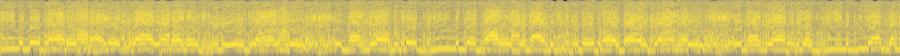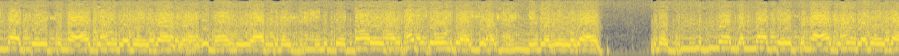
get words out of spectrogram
دین کے بارے سارے خیال ہونے شروع ہو گے۔ انہوں نے اپنے دین کے بارے بنا شبے پیدا ہو گے۔ انہوں نے اپنے دین دیا گلوں سے نہیں رہے گا۔ انہوں نے اپنے دین کے بارے سچ نہیں گا۔ اپنے دین دیا گلوں پہ نہیں رہے گا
